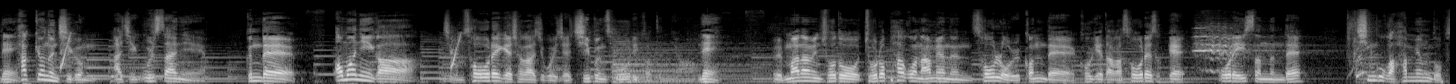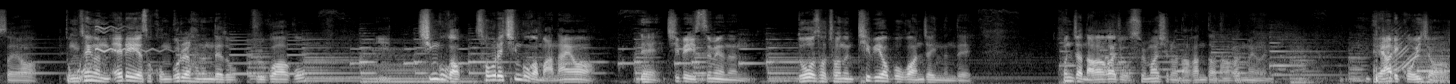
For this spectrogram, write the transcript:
네. 학교는 지금 아직 울산이에요. 근데 어머니가 지금 서울에 계셔가지고 이제 집은 서울이거든요. 네. 웬만하면 저도 졸업하고 나면은 서울로 올 건데 거기에다가 서울에서 꽤 오래 있었는데 친구가 한 명도 없어요. 동생은 LA에서 공부를 하는데도 불구하고 이 친구가 서울에 친구가 많아요. 네. 집에 있으면은 누워서 저는 TV 보고 앉아 있는데 혼자 나가가지고 술 마시러 나간다 나가면은 배알이 꼬이죠.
